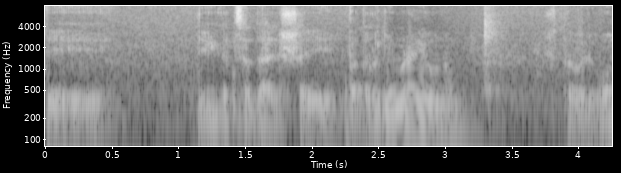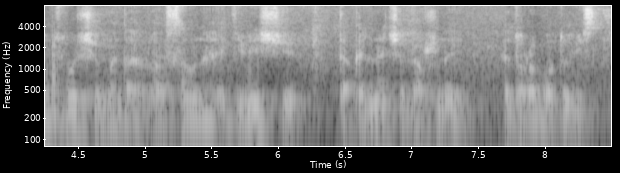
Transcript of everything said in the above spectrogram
и двигаться дальше и по другим районам что в любом случае мы, да, основные эти вещи так или иначе должны эту работу вести.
